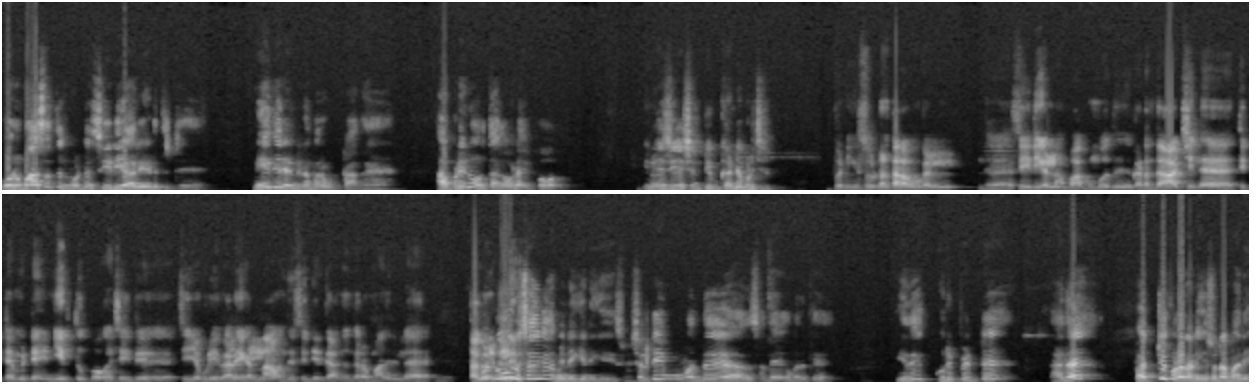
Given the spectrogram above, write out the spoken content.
ஒரு மாதத்துக்கு மட்டும் சிடிஆர் எடுத்துட்டு மீதி ரெண்டு நம்பரை விட்டாங்க அப்படின்னு ஒரு தகவலை இப்போ இன்வெஸ்டிகேஷன் டீம் கண்டுபிடிச்சிருக்கு இப்ப நீங்க சொல்ற தரவுகள் இந்த செய்திகள்லாம் பார்க்கும்போது கடந்த ஆட்சியில திட்டமிட்டே நீர்த்து போக செய்து செய்யக்கூடிய வேலைகள்லாம் வந்து செஞ்சிருக்காங்கங்கிற மாதிரில தகவல்கள் நூறு. சதவீதம் இன்னைக்கு இன்னைக்கு ஸ்பெஷல் டீம் வந்து அது சந்தேகம் இருக்கு இது குறிப்பிட்டு அதை பர்டிகுலராக நீங்கள் சொன்ன மாதிரி.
